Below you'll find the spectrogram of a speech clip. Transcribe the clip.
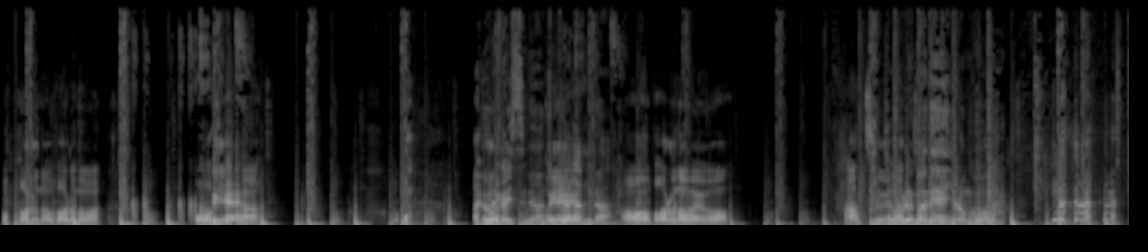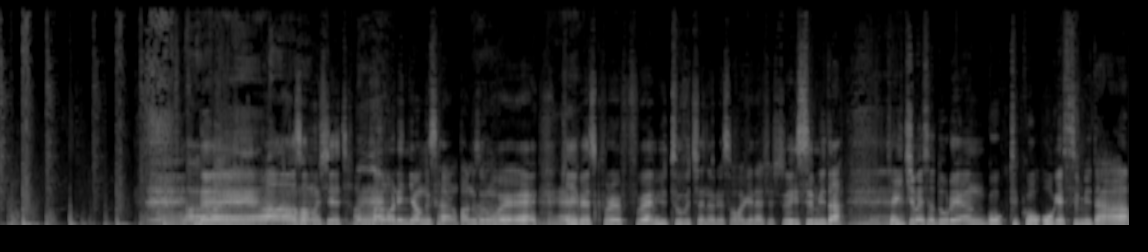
어, 바로 나와 바로 나와. 오 예. 노래가 있으면 좀 어, 예. 편합니다. 어 바로 나와요. 하트. 저 하트. 오랜만에 이런 거 네. 아, 어, 성운 씨의 네. 이런 영상 방송 후에 네. KBS 쿨 FM 유튜브 채널에서 확인하실 수 있습니다. 네. 자, 이쯤에서 노래 한 곡 듣고 오겠습니다.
